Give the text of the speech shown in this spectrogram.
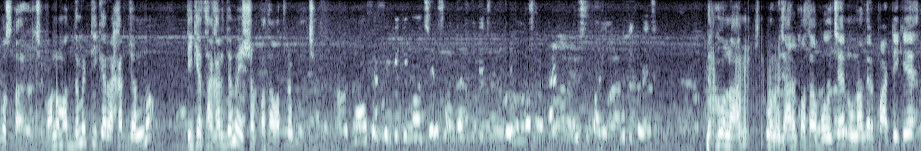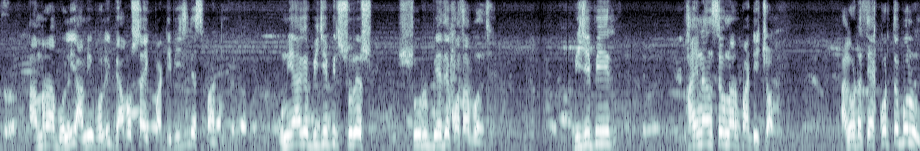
অবস্থা হয়েছে। গণমাধ্যমে টিকে রাখার জন্য টিকে থাকার জন্য এইসব কথাবার্তা বলছে। দেখুন আমি কি বলব? যার কথা বলছেন ওনাদের পার্টিকে আমরা বলি আমি বলি ব্যবসায়িক পার্টি বিজনেস পার্টি। উনি আগে বিজেপির সুরে সুর বেঁধে কথা বলছেন। বিজেপির ফাইন্যান্সে ওনার পার্টি চলে। আগে ওটা ত্যাগ করতে বলুন,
